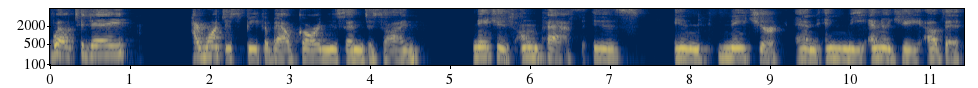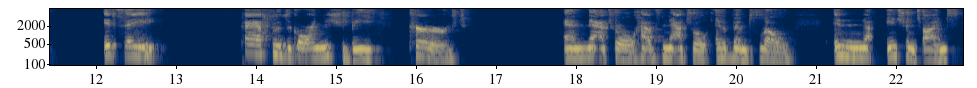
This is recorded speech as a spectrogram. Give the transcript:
Well, today I want to speak about gardens and design. Nature's own path is in nature and in the energy of it. It's a path through the garden that should be curved and natural, have natural ebb and flow. In ancient times,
